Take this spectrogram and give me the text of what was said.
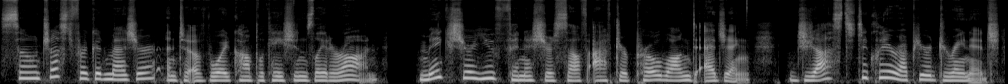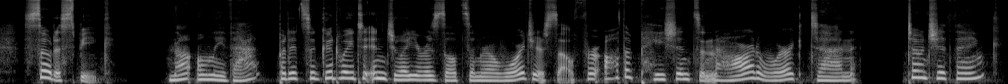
So, just for good measure and to avoid complications later on, make sure you finish yourself after prolonged edging, just to clear up your drainage, so to speak. Not only that, but it's a good way to enjoy your results and reward yourself for all the patience and hard work done. Don't you think?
